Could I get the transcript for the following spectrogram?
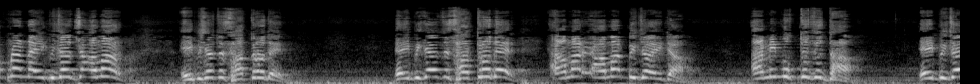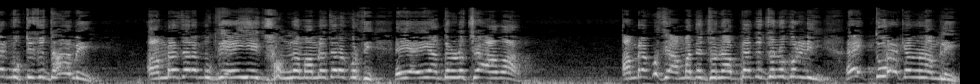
আপনার না, এই বিজয় হচ্ছে আমার। এই বিজয় হচ্ছে ছাত্রদের। এই বিজয় হচ্ছে ছাত্রদের। আমার আমার বিজয় এটা। আমি মুক্তিযোদ্ধা। এই বিজয়ের মুক্তিযোদ্ধা আমি। আমরা যারা মুক্তি, এই এই সংগ্রাম আমরা যারা করছি, এই এই আন্দোলন হচ্ছে আমার। আমরা করছি, আমাদের জন্য, আপনাদের জন্য করিনি। এই, তোরা কেন নামলি?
